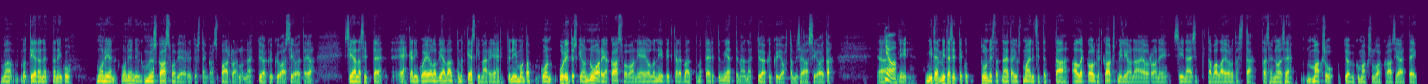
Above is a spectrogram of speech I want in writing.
Mä, mä tiedän, että niin kuin monien, monien niin kuin myös kasvavien yritysten kanssa parrailun näitä työkykyasioita ja siellä sitten ehkä niin kuin ei olla vielä välttämättä keskimäärin ehditty niin monta, kun yrityskin on nuoria kasvava, niin ei olla niin pitkälle välttämättä ehditty miettimään näitä työkykyjohtamisen asioita. Ja, Joo. Niin, miten, miten sitten, kun tunnistat näitä, just mainitsit, että alle 32 miljoonaa euroa, niin siinä ei sitten tavallaan jouduta sitä, tai sen on se maksu, työkykymaksuluokka-asia, että ei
